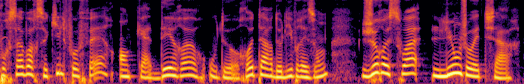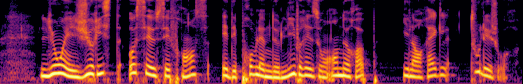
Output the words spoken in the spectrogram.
Pour savoir ce qu'il faut faire en cas d'erreur ou de retard de livraison, je reçois Lyon Joetchar. Lyon est juriste au CEC e France et des problèmes de livraison en Europe, il en règle tous les jours.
